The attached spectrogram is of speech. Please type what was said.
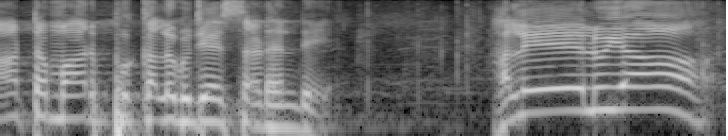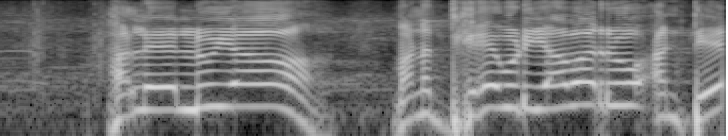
మాట మార్పు కలుగు చేశాడండి. హలేలుయా హలేలుయా మన దేవుడు ఎవరు అంటే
